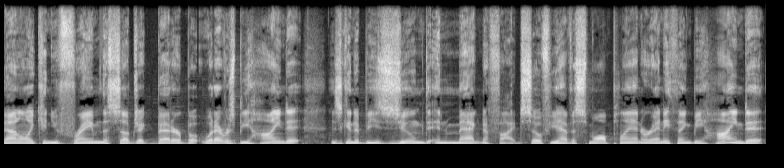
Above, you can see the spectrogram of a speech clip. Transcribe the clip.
not only can you frame the subject better, but whatever's behind it is going to be zoomed and magnified. So if you have a small plant or anything behind it,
